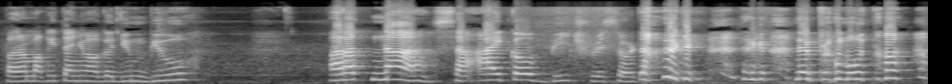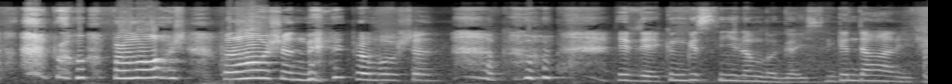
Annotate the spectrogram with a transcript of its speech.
para makita nyo agad yung view. Arat na sa Ico Beach Resort. Nag- Nag-promote na. Pro- promotion. Promotion, man. Promotion. Hindi, kung gusto niyo lang ba, guys. Ang ganda nga rito.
